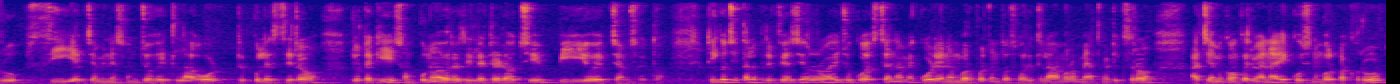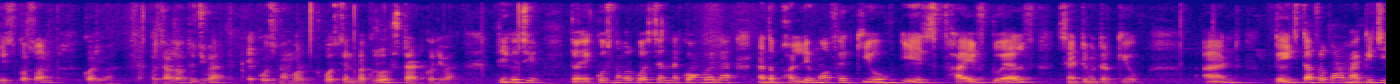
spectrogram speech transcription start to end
group C examination ଯେଉଁ ହେଇଥିଲା ଓ ଟ୍ରିପୁଲ୍ ଏସ୍ସିର ଯେଉଁଟାକି ସମ୍ପୂର୍ଣ୍ଣ ଭାବରେ ରିଲେଟେଡ଼୍ ଅଛି ପିଇଓ ଏକ୍ଜାମ୍ ସହିତ ঠিক ଅଛି ତାହେଲେ ପ୍ରିଭିୟସ୍ ଇୟର୍ର ଏ ଯେଉଁ କ୍ୱେଶ୍ଚନ୍ ଆମେ କୋଡ଼ିଏ ନମ୍ବର ପର୍ଯ୍ୟନ୍ତ ସରିଥିଲା ଆମର ମ୍ୟାଥମେଟିକ୍ସର ଆଜି ଆମେ କ'ଣ କରିବା ନା ଏକୋଇଶ ନମ୍ବର ପାଖରୁ ଡିସ୍କସନ୍ କରିବା ତ ଚାଲନ୍ତୁ ଯିବା ଏକୋଇଶ ନମ୍ବର କ୍ୱେଶ୍ଚନ୍ ପାଖରୁ ଷ୍ଟାର୍ଟ କରିବା ଠିକ୍ ଅଛି ତ ଏକୋଇଶ ନମ୍ବର କ୍ୱେଶ୍ଚନ୍ରେ କ'ଣ କହିଲା ନା the volume of a cube is five twelve centimetre cube and ଦେଇଛି ତାପରେ କ'ଣ ମାଗିଛି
